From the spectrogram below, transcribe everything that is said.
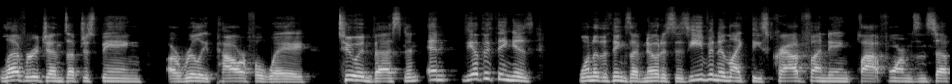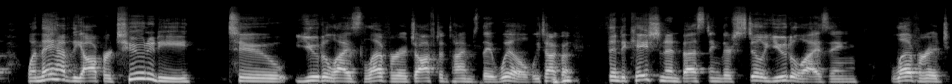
leverage ends up just being a really powerful way to invest and and the other thing is one of the things I've noticed is even in like these crowdfunding platforms and stuff, when they have the opportunity to utilize leverage, oftentimes they will. We talk mm-hmm. about syndication investing, they're still utilizing leverage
